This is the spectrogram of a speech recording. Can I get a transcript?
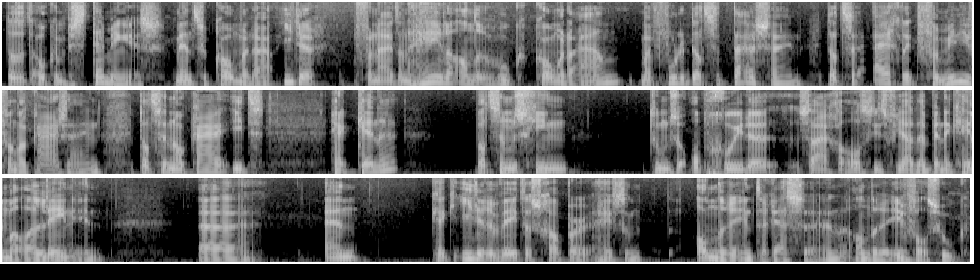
dat het ook een bestemming is. Mensen komen daar, ieder vanuit een hele andere hoek komen eraan, maar voelen dat ze thuis zijn. Dat ze eigenlijk familie van elkaar zijn. Dat ze in elkaar iets herkennen wat ze misschien toen ze opgroeiden zagen als iets van ja, daar ben ik helemaal alleen in. Uh, en kijk, iedere wetenschapper heeft een andere interesse en een andere invalshoek.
